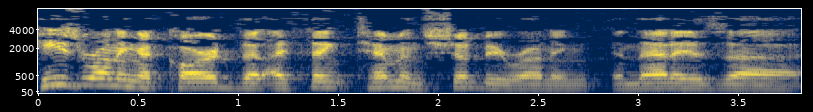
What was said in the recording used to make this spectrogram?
he's running a card that I think Timmons should be running, and that is, uh,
